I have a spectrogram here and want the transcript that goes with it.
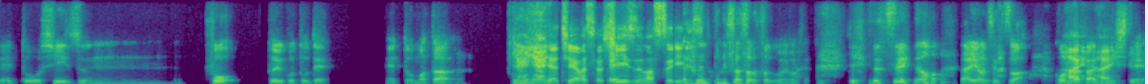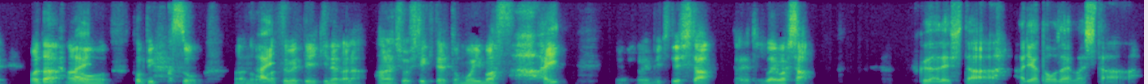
えっと、シーズン4ということで、えっと、また、いやいやいや、違いますよ。シーズンは3ですよ。そうそうそう、ごめんごめん。シーズン3の第4節はこんな感じにして、また、あの、トピックスをあの、はい集めていきながら話をしていきたいと思います。はい。吉野ビチでした。ありがとうございました。福田でした。ありがとうございました。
